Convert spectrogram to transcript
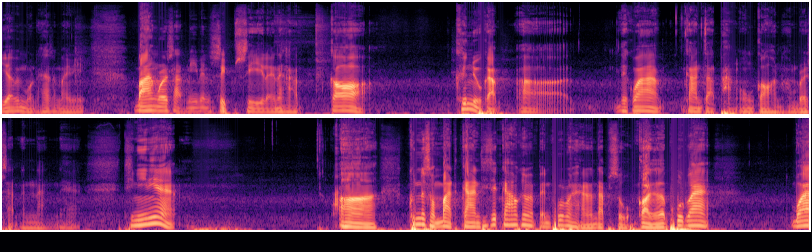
เยอะไปหมดนะสมัยนี้ บางบริษัทมีเป็น 10 C เลยนะครับ ก็ขึ้นอยู่กับเรียกว่าการจัดผังองค์กรของบริษัทนั้นๆนะฮะทีนี้เนี่ย คุณสมบัติการที่จะก้าวขึ้นมาเป็นผู้บริหารระดับสูง ก่อนจะพูดว่าว่า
